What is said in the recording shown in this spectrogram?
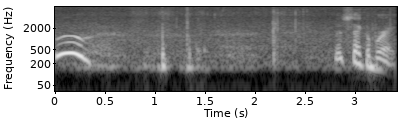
Whew. Let's take a break.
